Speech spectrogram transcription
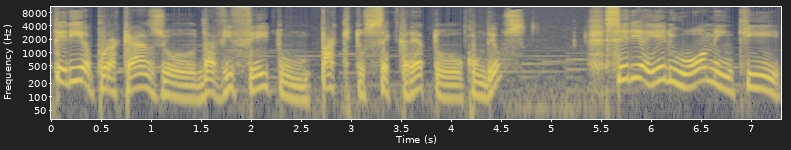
Teria por acaso Davi feito um pacto secreto com Deus? Seria ele o homem que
